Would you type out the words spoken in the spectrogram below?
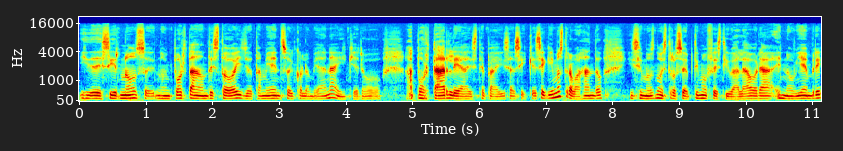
y decirnos, eh, no importa dónde estoy, yo también soy colombiana y quiero aportarle a este país. Así que seguimos trabajando, hicimos nuestro séptimo festival ahora en noviembre,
